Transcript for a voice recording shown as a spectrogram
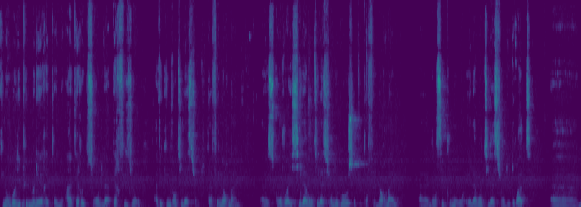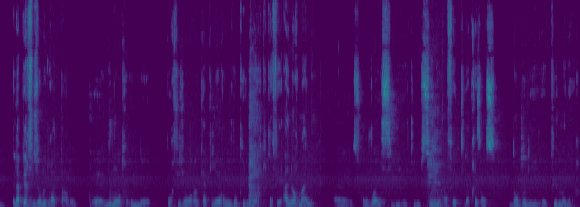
qu'une embolie pulmonaire est une interruption de la perfusion avec une ventilation tout à fait normale. Euh, ce qu'on voit ici, la ventilation de gauche est tout à fait normale euh, dans ces poumons et la ventilation de droite, la perfusion de droite, pardon, nous montre une perfusion capillaire au niveau pulmonaire tout à fait anormale, ce qu'on voit ici et qui nous signe en fait la présence d'embolie pulmonaire.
